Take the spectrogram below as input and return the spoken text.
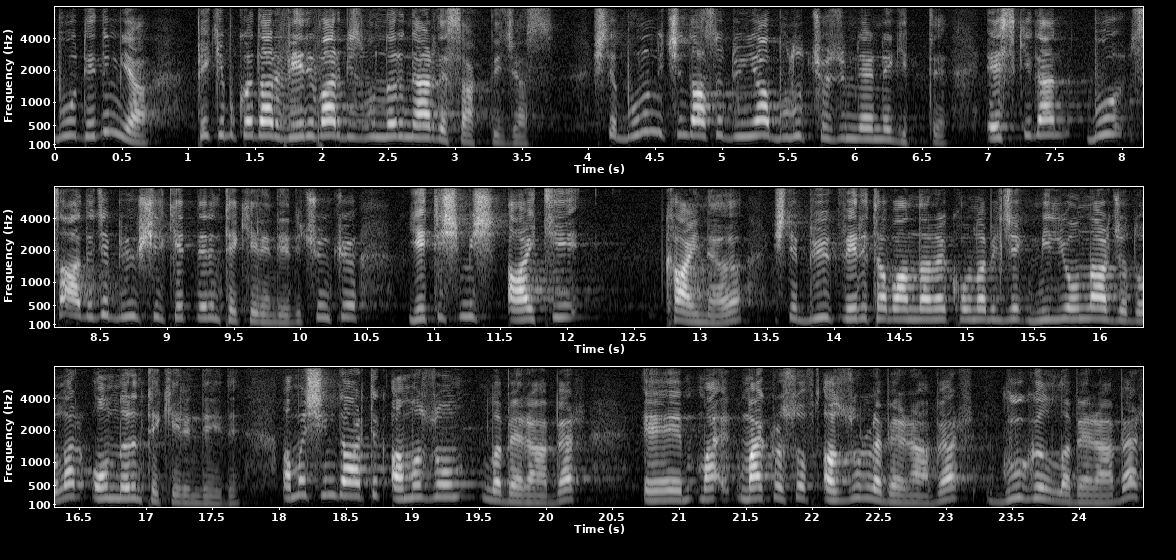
bu dedim ya, peki bu kadar veri var biz bunları nerede saklayacağız? İşte bunun için de aslında dünya bulut çözümlerine gitti. Eskiden bu sadece büyük şirketlerin tek elindeydi. Çünkü yetişmiş IT kaynağı, işte büyük veri tabanlarına konabilecek milyonlarca dolar onların tek elindeydi. Ama şimdi artık Amazon'la beraber, e, Mi- Microsoft Azure'la beraber, Google'la beraber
